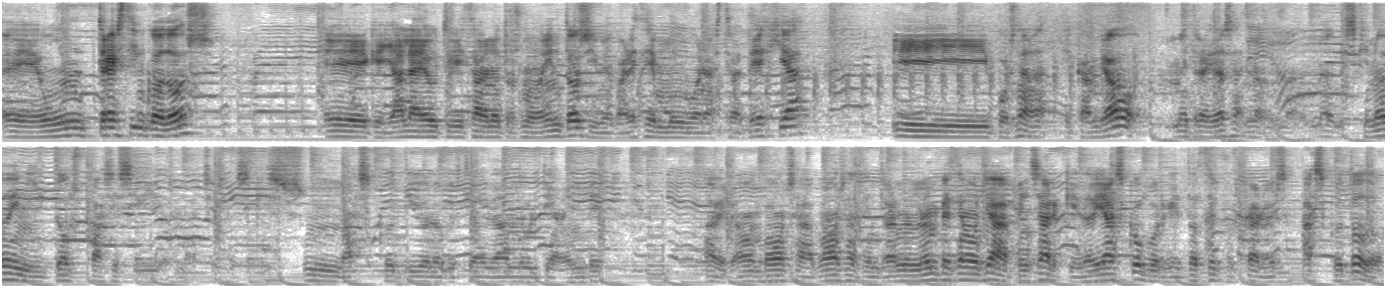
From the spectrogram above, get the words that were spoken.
eh, un 3-5-2 eh, que ya la he utilizado en otros momentos y me parece muy buena estrategia. Y pues nada, he cambiado, me traído esa... No, no, no, es que no doy ni dos pases seguidos, macho. Es que es un asco, tío, lo que estoy dando últimamente. A ver, vamos a, vamos a centrarnos. No empecemos ya a pensar que doy asco, porque entonces, pues claro, es asco todo.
